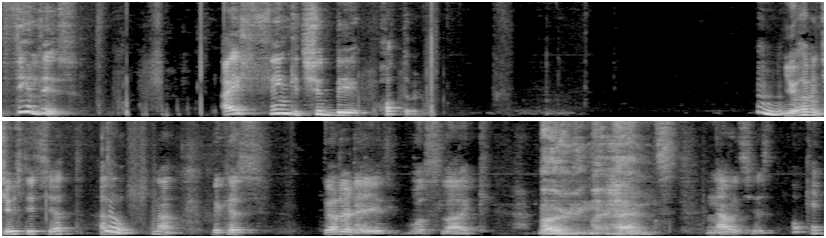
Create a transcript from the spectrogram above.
Feel this. I think it should be hotter. Hmm. You haven't used this yet? have No. you? No, because the other day it was like burning my hands. Now it's just okay.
